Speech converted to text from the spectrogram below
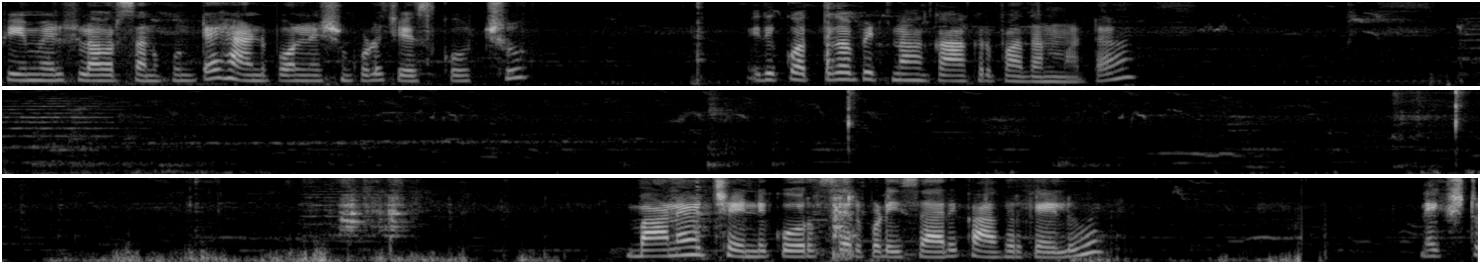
ఫీమేల్ ఫ్లవర్స్ అనుకుంటే హ్యాండ్ పాలినేషన్ కూడా చేసుకోవచ్చు. ఇది కొత్తగా పెట్టిన కాకరపాద అనమాట బాగానే వచ్చాయండి కూరకు సరిపడి ఈసారి కాకరకాయలు. నెక్స్ట్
